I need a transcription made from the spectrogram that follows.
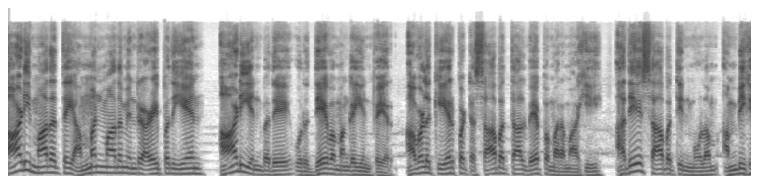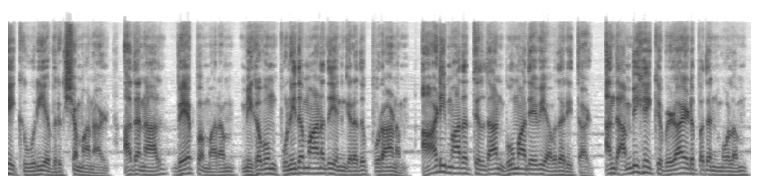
ஆடி மாதத்தை அம்மன் மாதம் என்று அழைப்பது ஏன்? ஆடி என்பதே ஒரு தேவமங்கையின் பெயர். அவளுக்கு ஏற்பட்ட சாபத்தால் வேப்பமரமாகி அதே சாபத்தின் மூலம் அம்பிகைக்கு உரிய விருட்சமானாள். அதனால் வேப்பமரம் மிகவும் புனிதமானது என்கிறது புராணம். ஆடி மாதத்தில்தான் பூமாதேவி அவதரித்தாள். அந்த அம்பிகைக்கு விழா எடுப்பதன் மூலம்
